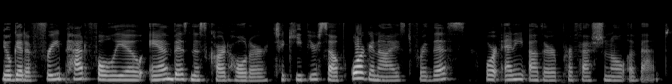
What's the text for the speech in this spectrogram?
you'll get a free Padfolio and business card holder to keep yourself organized for this or any other professional event.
